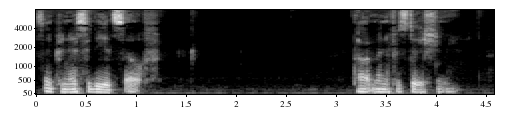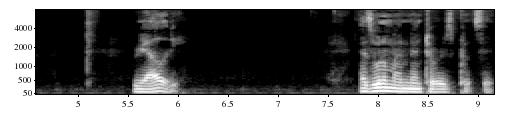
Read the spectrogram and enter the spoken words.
Synchronicity itself thought manifestation, reality. As one of my mentors puts it,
